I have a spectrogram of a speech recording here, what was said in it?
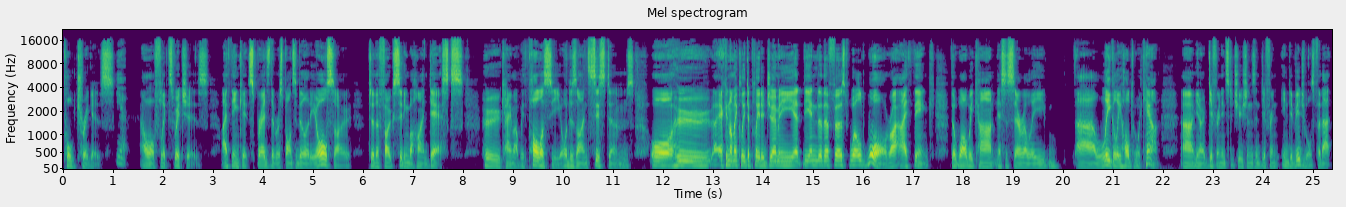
pulled triggers Yeah. or flicked switches. I think it spreads the responsibility also to the folks sitting behind desks who came up with policy or designed systems or who economically depleted Germany at the end of the First World War, right? I think that while we can't necessarily uh, legally hold to account, uh, you know, different institutions and different individuals for that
